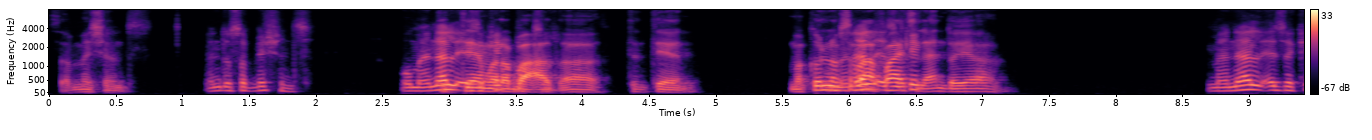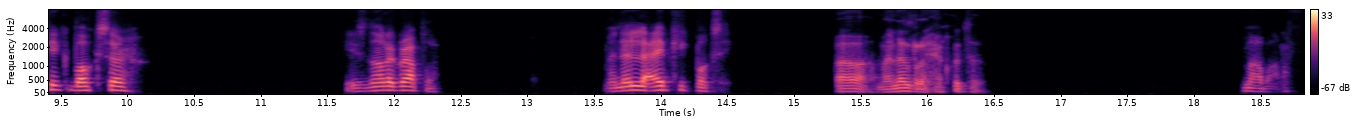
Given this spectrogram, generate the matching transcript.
سبمشنز عنده سبمشنز ومانيل تنتين ورا بعض. آه تنتين. ما كلهم ومنال سبع فايتس اللي عنده اياه مانيل is kickboxer he's not a grappler مانيل لعيب كيك بوكسينج آه مانيل راح ياخدها. ما بعرف.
